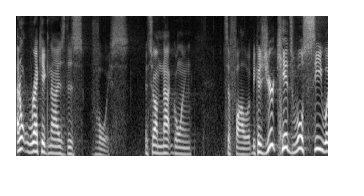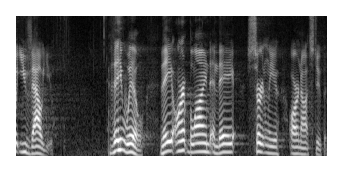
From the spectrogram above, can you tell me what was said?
I don't recognize this voice. And so I'm not going to follow it because your kids will see what you value. They will. They aren't blind and they certainly are not stupid.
